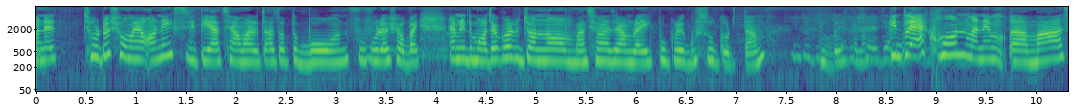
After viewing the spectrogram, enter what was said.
মানে ছোট সময়ে অনেক স্মৃতি আছে আমার চাচাতো বোন ফুফুরা সবাই। এমনিতে মজা করার জন্য মাঝে মাঝে আমরা এই পুকুরে গোসল করতাম। কিন্তু এখন মানে মাছ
